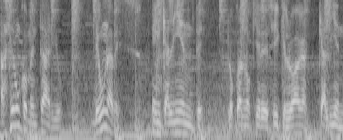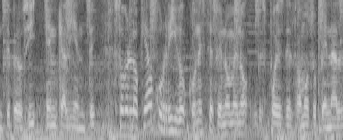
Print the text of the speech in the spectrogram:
hacer un comentario de una vez, en caliente, lo cual no quiere decir que lo haga caliente, pero sí en caliente, sobre lo que ha ocurrido con este fenómeno después del famoso penal,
